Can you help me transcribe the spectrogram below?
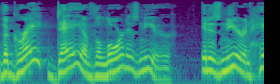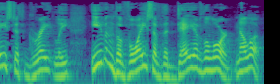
The great day of the Lord is near. It is near and hasteth greatly, even the voice of the day of the Lord. Now, look,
